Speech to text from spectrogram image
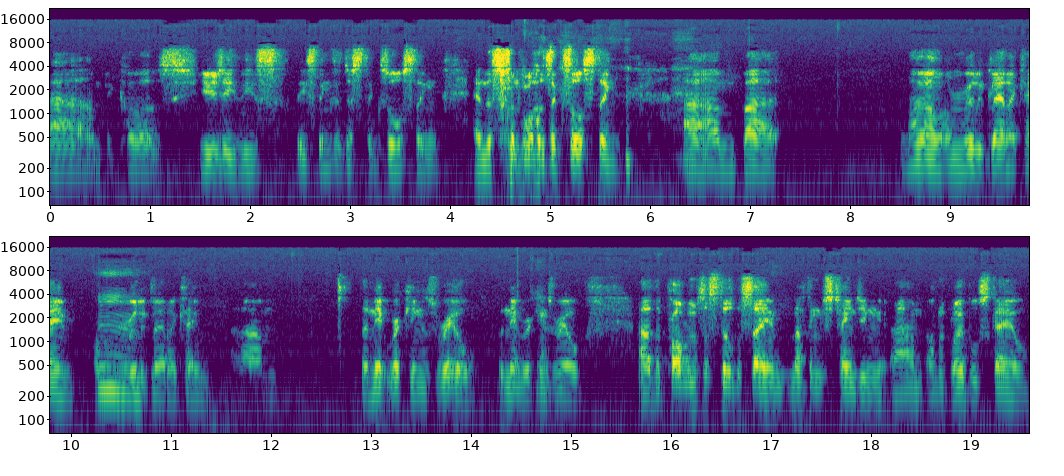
Um, because usually these these things are just exhausting, and this one was exhausting. Um, but no, I'm, I'm, really glad I came. I'm mm. really glad I came. Um, the networking is real the networking is yeah. real. Uh, the problems are still the same. Nothing's changing um, on a global scale,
